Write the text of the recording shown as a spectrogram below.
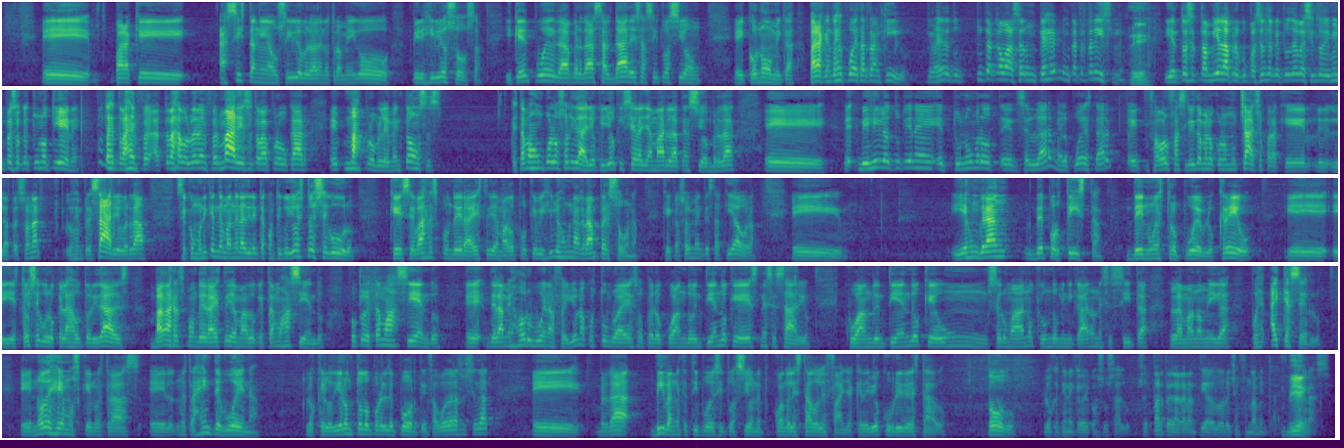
eh, para que asistan en auxilio, ¿verdad?, de nuestro amigo Virgilio Sosa y que él pueda, ¿verdad?, saldar esa situación económica para que entonces pueda estar tranquilo. imagínate, tú, tú, te acabas de hacer un, ¿qué un cateterismo. Y entonces también la preocupación de que tú debes 110 mil pesos que tú no tienes, pues entonces te vas, a te vas a volver a enfermar y eso te va a provocar eh, más problemas. Entonces, estamos en un pueblo solidario que yo quisiera llamar la atención, ¿verdad?, eh, eh, Vigilio, tú tienes eh, tu número eh, celular, me lo puedes dar. por favor, facilítamelo con los muchachos para que la persona, los empresarios, ¿verdad?, se comuniquen de manera directa contigo. Yo estoy seguro que se va a responder a este llamado porque Vigilio es una gran persona que casualmente está aquí ahora y es un gran deportista de nuestro pueblo. Creo y estoy seguro que las autoridades van a responder a este llamado que estamos haciendo porque lo estamos haciendo eh, de la mejor buena fe. Yo no acostumbro a eso, pero cuando entiendo que es necesario, cuando entiendo que un ser humano, que un dominicano necesita la mano amiga, pues hay que hacerlo. Eh, no dejemos que nuestras, eh, nuestra gente buena, los que lo dieron todo por el deporte en favor de la sociedad, ¿verdad? Vivan este tipo de situaciones cuando el Estado le falla, que debió cubrir el Estado todo lo que tiene que ver con su salud. Eso es parte de la garantía de los derechos fundamentales. Bien. gracias.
